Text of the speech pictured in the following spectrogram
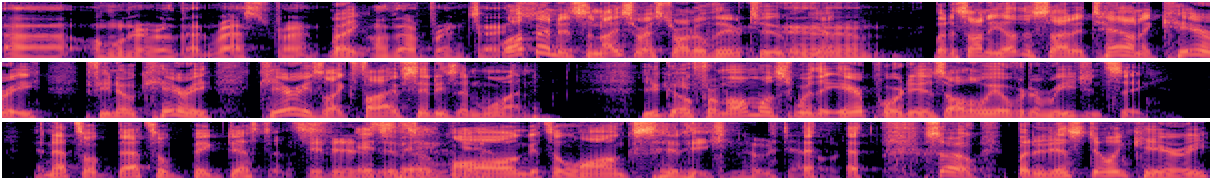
uh, owner of that restaurant, Right. Of that franchise. Well, I've been. It's a nice restaurant over there too. Yeah. Yeah. But it's on the other side of town at Cary. If you know Cary, Cary's like five cities in one. You go from almost where the airport is all the way over to Regency, and that's a that's a big distance. It is. It's, It's a big, yeah. long. It's a long city. No doubt. So, but it is still in Cary.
